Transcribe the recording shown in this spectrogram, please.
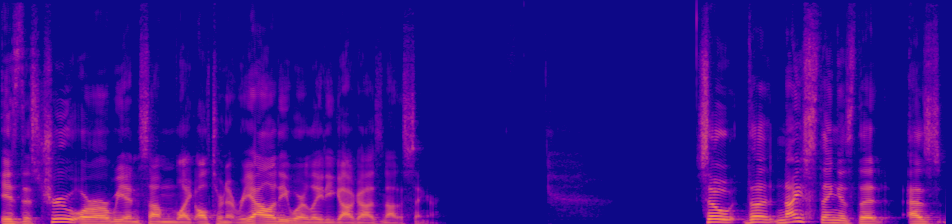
is this true or are we in some like alternate reality where Lady Gaga is not a singer? So the nice thing is that as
